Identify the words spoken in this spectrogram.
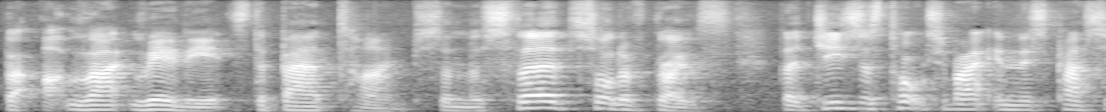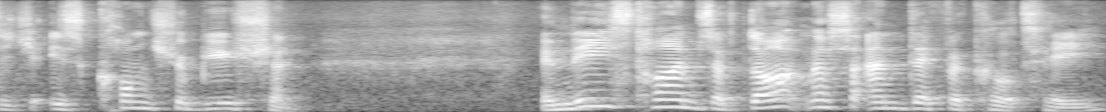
but uh, right, really, it's the bad times. And the third sort of growth that Jesus talks about in this passage is contribution. In these times of darkness and difficulty,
